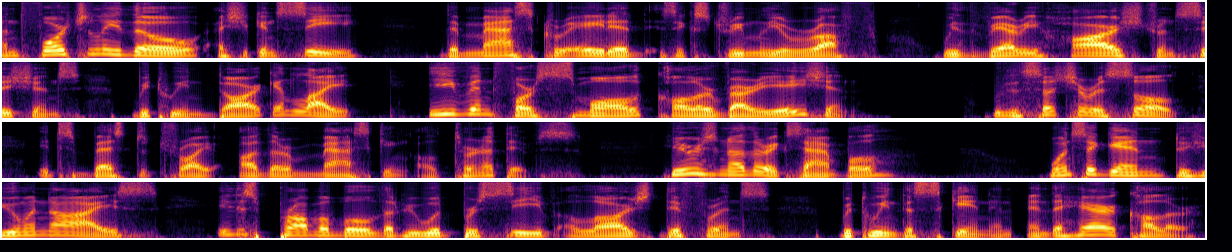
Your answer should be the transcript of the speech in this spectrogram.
Unfortunately though, as you can see, the mask created is extremely rough with very harsh transitions between dark and light, even for small color variation. With such a result, it's best to try other masking alternatives. Here's another example. Once again, to human eyes, it is probable that we would perceive a large difference between the skin and, and the hair color.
